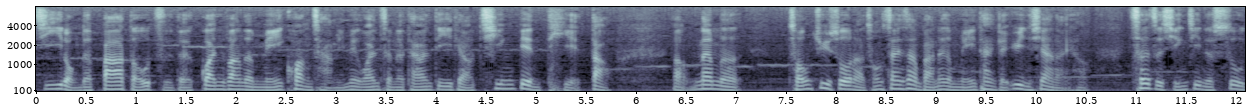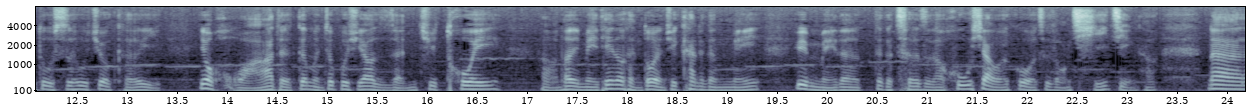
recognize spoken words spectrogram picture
基隆的八斗子的官方的煤矿厂里面完成了台湾第一条轻便铁道。好，那么从据说呢，从山上把那个煤炭给运下来哈，车子行进的速度似乎就可以用滑的，根本就不需要人去推。啊，所以每天都很多人去看那个煤运煤的那个车子啊，呼啸而过这种奇景哈。那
